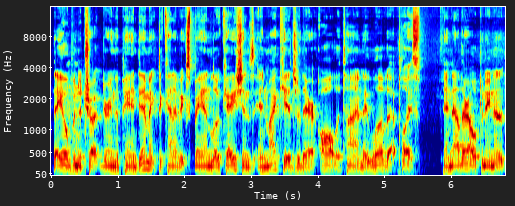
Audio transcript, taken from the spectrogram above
They opened mm-hmm. a truck during the pandemic to kind of expand locations, and my kids are there all the time. They love that place. And now they're opening a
